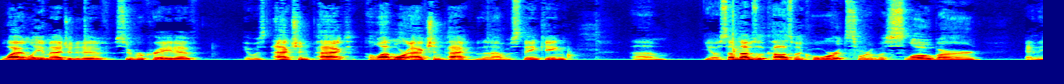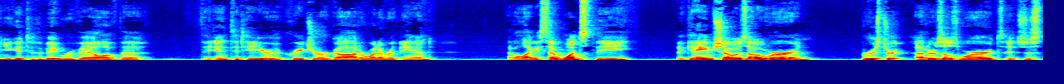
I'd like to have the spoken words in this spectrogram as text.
wildly imaginative, super creative. It was action-packed, a lot more action-packed than I was thinking. Um, you know, sometimes with Cosmic Horror, it's sort of a slow burn, and then you get to the big reveal of the, the entity or the creature or God or whatever at the end. But like I said, once the the game show is over and Brewster utters those words, it's just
